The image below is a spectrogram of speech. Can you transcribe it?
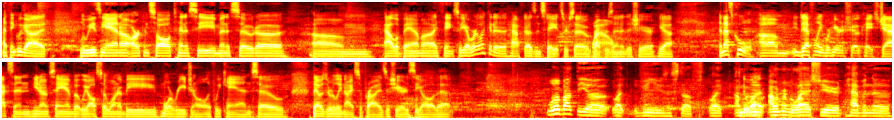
I think we got Louisiana, Arkansas, Tennessee, Minnesota. um, Alabama, I think. So yeah, we're like at a half dozen states or so Wow. represented this year. Yeah. And that's cool. Um, definitely, we're here to showcase Jackson, you know what I'm saying? But we also want to be more regional if we can. So that was a really nice surprise this year to see all of that. What about the uh, like the venues and stuff? Like I remember. I remember last year having to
